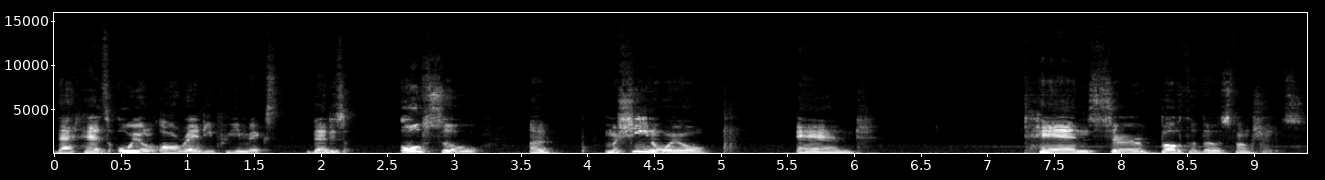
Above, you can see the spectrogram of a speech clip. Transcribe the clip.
that has oil already pre-mixed that is also a machine oil and can serve both of those functions.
